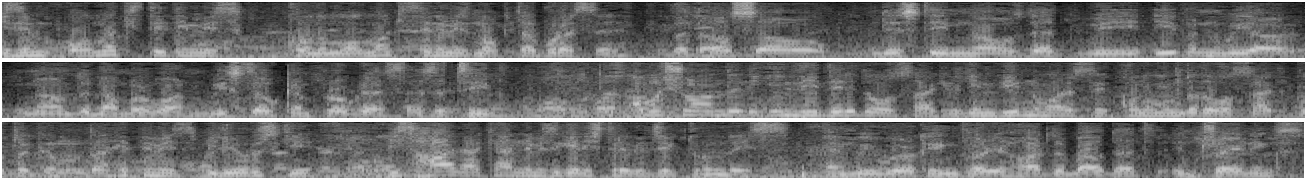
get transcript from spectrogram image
Bizim olmak istediğimiz konum, olmak istediğimiz nokta burası. But also this team knows that we, even we are now the number one, we still can progress as a team. Ama şu anda ligin lideri de olsak, ligin bir numarası konumunda da olsak bu takımda hepimiz biliyoruz ki biz hala kendimizi geliştirebilecek durumdayız. And we're working very hard about that in trainings.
